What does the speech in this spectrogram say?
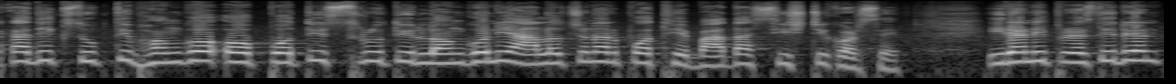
একাধিক চুক্তিভঙ্গ ও প্রতিশ্রুতি লঙ্ঘনই আলোচনার পথে বাধা সৃষ্টি করছে। ইরানি প্রেসিডেন্ট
